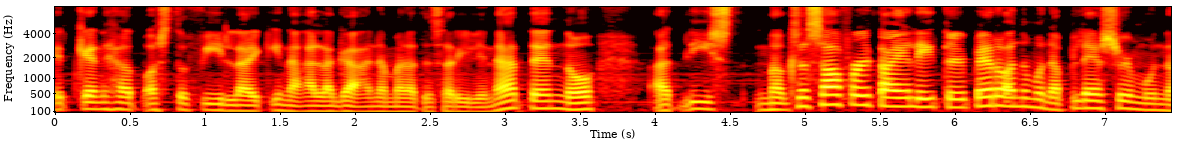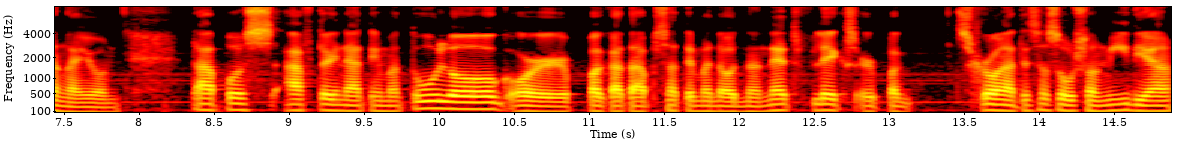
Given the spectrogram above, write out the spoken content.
it can help us to feel like inaalagaan naman natin sarili natin, no? At least, magsasuffer tayo later, pero ano muna, pleasure muna ngayon. Tapos, after natin matulog, or pagkatapos natin manood ng Netflix, or pag-scroll natin sa social media,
